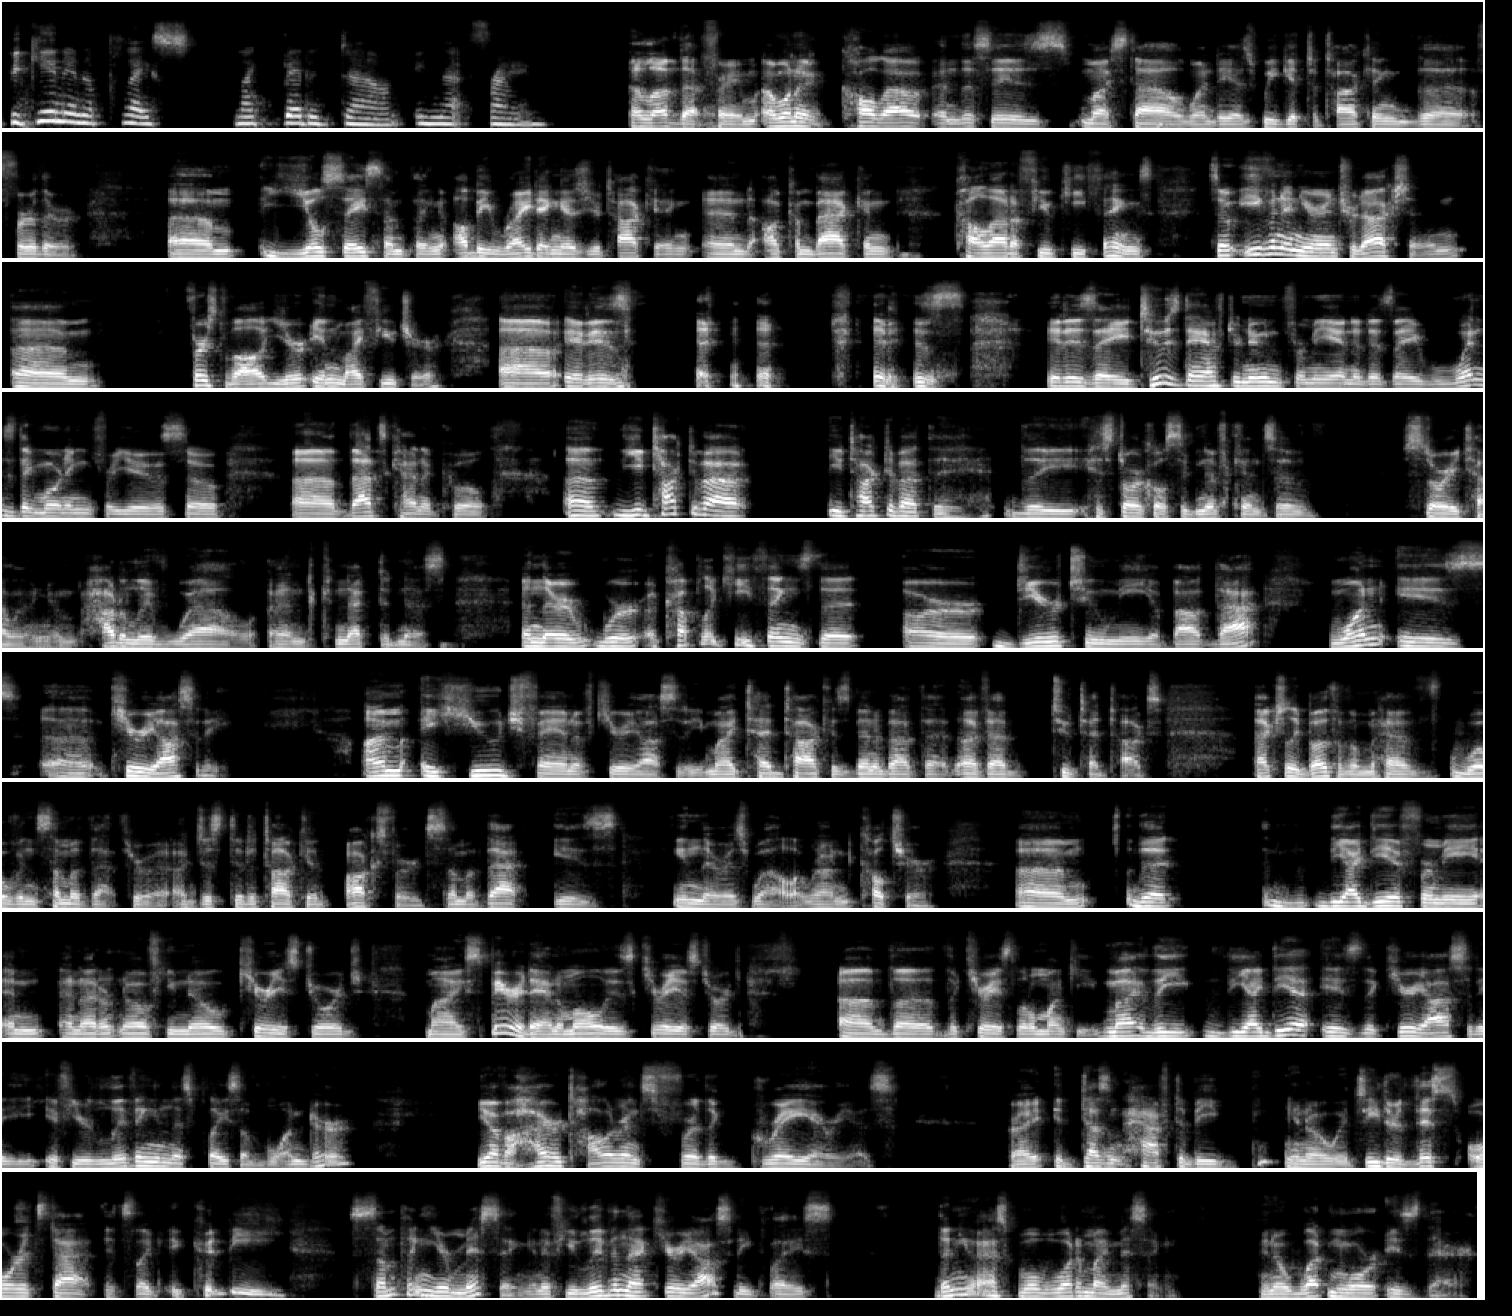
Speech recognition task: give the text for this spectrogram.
begin in a place like bedded down in that frame I love that frame. I want to call out, and this is my style, Wendy, as we get to talking the further um, you'll say something. I'll be writing as you're talking, and I'll come back and call out a few key things. So even in your introduction, um, first of all, you're in my future. Uh, it is, it is, it is a Tuesday afternoon for me, and it is a Wednesday morning for you. So uh, that's kind of cool. Uh, you talked about you talked about the the historical significance of storytelling and how to live well and connectedness. And there were a couple of key things that are dear to me about that. One is uh, curiosity. I'm a huge fan of curiosity. My TED talk has been about that. I've had two TED talks. Actually, both of them have woven some of that through it. I just did a talk at Oxford. Some of that is in there as well around culture. Um, that the idea for me, and and I don't know if you know Curious George, my spirit animal is Curious George, uh, the the curious little monkey. My the the idea is that curiosity, if you're living in this place of wonder, you have a higher tolerance for the gray areas right it doesn't have to be you know it's either this or it's that it's like it could be something you're missing. And if you live in that curiosity place, then you ask, well, what am I missing? You know, what more is there?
